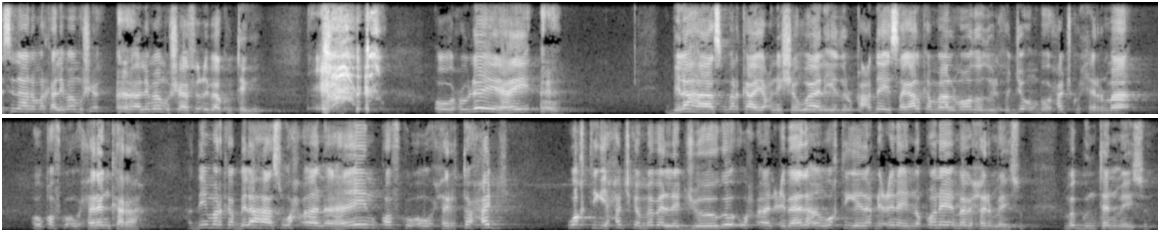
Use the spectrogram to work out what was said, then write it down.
sidaana marka alimaamu alimaamu shaafici baa ku tegey oo wuxuu leeyahay bilahaas markaa yacni shawaal iyo dulqacday sagaalka maalmoodoo dulxijo unbuu xajku xirmaa oo qofku uu xiran karaa haddii marka bilahaas wax aan ahayn qofku uu xirto xaj waqtigii xajka maba la joogo wax aan cibaado aan waqtigeeda dhicinay noqone maba xirmayso ma guntan mayso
